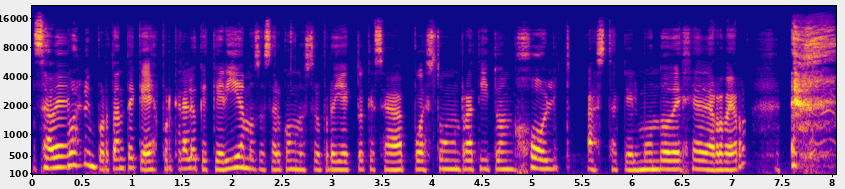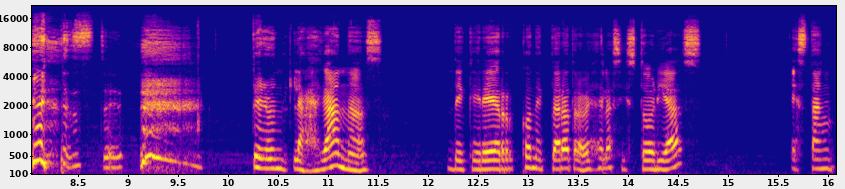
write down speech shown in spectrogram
sabemos lo importante que es, porque era lo que queríamos hacer con nuestro proyecto que se ha puesto un ratito en hold hasta que el mundo deje de arder. este, pero las ganas de querer conectar a través de las historias están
